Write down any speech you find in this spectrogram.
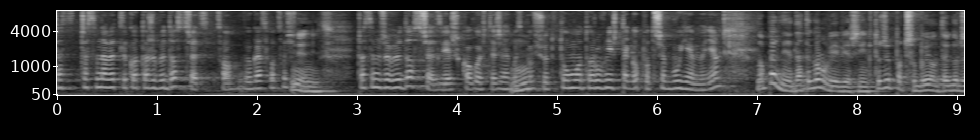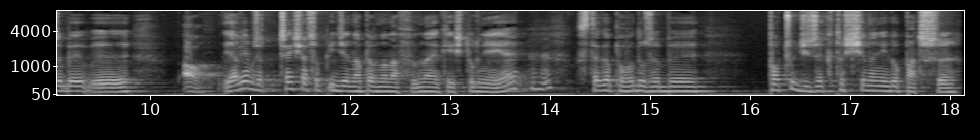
czas, czasem nawet tylko to, żeby dostrzec, co, wygasło coś? Nie, nic. Czasem, żeby dostrzec, wiesz, kogoś też jakby Mhm. spośród tłumu, to również tego potrzebujemy, nie? No pewnie, dlatego mówię, wiesz, niektórzy potrzebują tego, żeby... Yy, o, ja wiem, że część osób idzie na pewno na, na jakieś turnieje z tego powodu, żeby poczuć, że ktoś się na niego patrzy.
